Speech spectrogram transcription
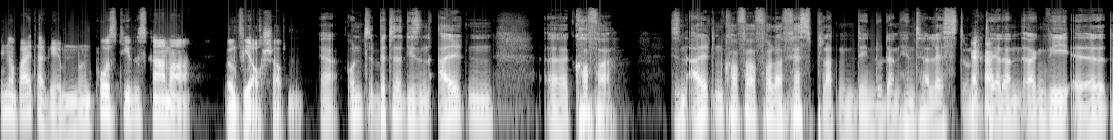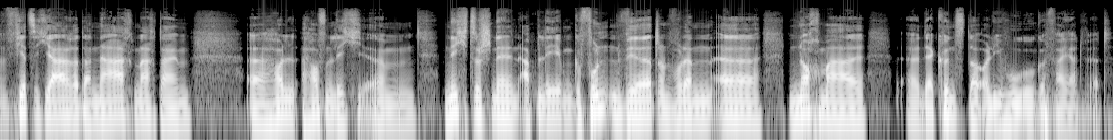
Dinge weitergeben. Ein positives Karma irgendwie auch schaffen. Ja, und bitte diesen alten äh, Koffer, diesen alten Koffer voller Festplatten, den du dann hinterlässt und der dann irgendwie äh, 40 Jahre danach, nach deinem äh, ho hoffentlich ähm, nicht so schnellen Ableben gefunden wird und wo dann äh, nochmal äh, der Künstler Olli Hugo gefeiert wird.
